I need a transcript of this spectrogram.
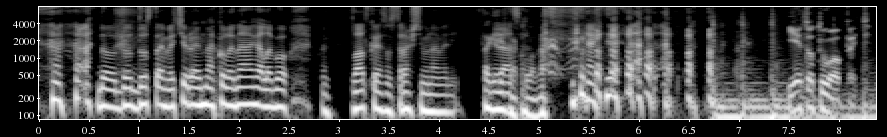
do, do, dostajem večerujem na kolenách, alebo poviem, Zlatko, ja som strašne unavený. Tak ideš na kolenách. Je to tu opäť.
